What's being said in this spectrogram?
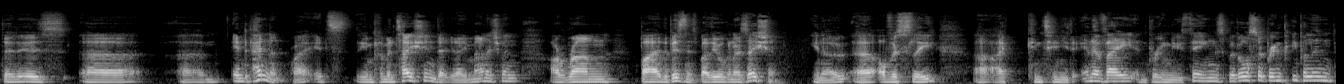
that is uh, um, independent, right? It's the implementation, day to day management are run by the business, by the organization. You know, uh, obviously, uh, I continue to innovate and bring new things, but also bring people in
